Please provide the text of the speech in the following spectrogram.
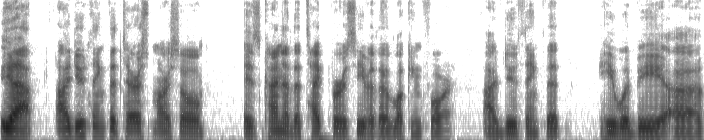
yeah, I do think that Terrace Marshall is kind of the type of receiver they're looking for. I do think that he would be a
